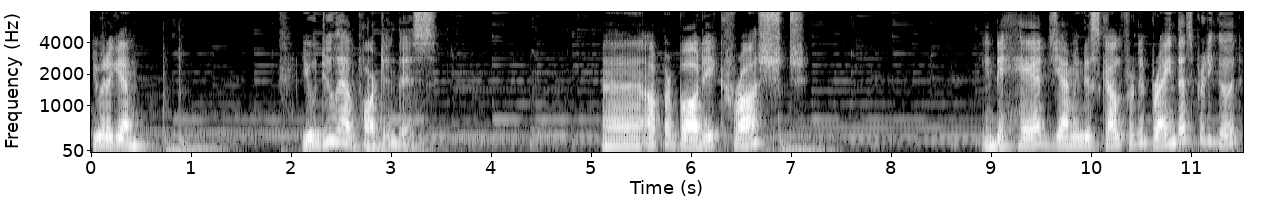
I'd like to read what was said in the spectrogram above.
Do it again. You do have part in this. Uh, upper body crushed. In the head, jamming the skull for the brain. That's pretty good.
